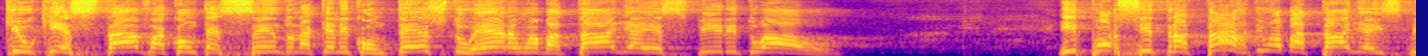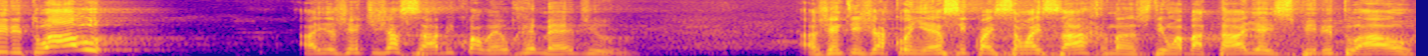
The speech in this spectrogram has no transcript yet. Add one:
que o que estava acontecendo naquele contexto era uma batalha espiritual. E por se tratar de uma batalha espiritual, aí a gente já sabe qual é o remédio a gente já conhece quais são as armas de uma batalha espiritual.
